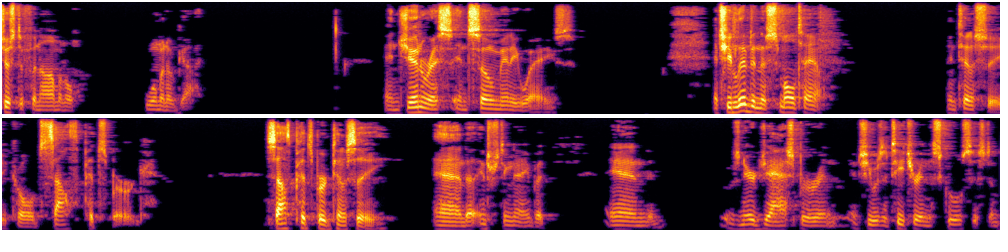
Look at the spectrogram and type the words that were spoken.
just a phenomenal woman of God. And generous in so many ways. And she lived in this small town in Tennessee called South Pittsburg. South Pittsburg, Tennessee. And uh, interesting name, but, and it was near Jasper and, and she was a teacher in the school system.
